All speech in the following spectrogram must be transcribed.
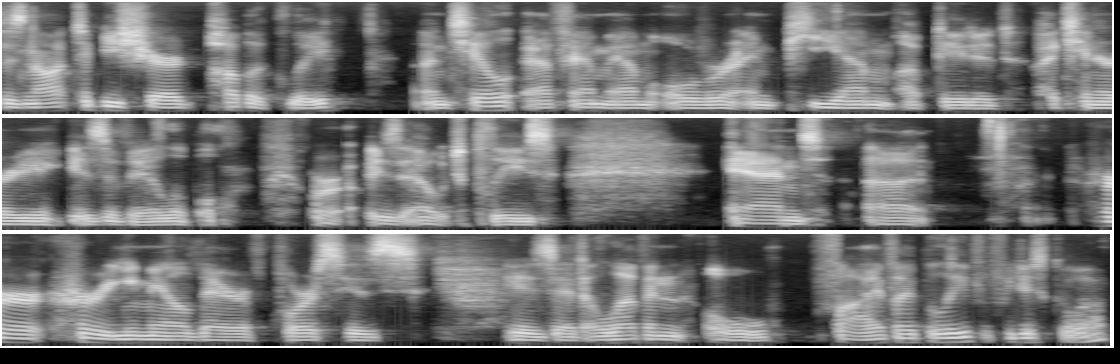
is not to be shared publicly until FMM over and PM updated itinerary is available or is out, please. And uh, her her email there, of course, is is at eleven oh five, I believe. If we just go up.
